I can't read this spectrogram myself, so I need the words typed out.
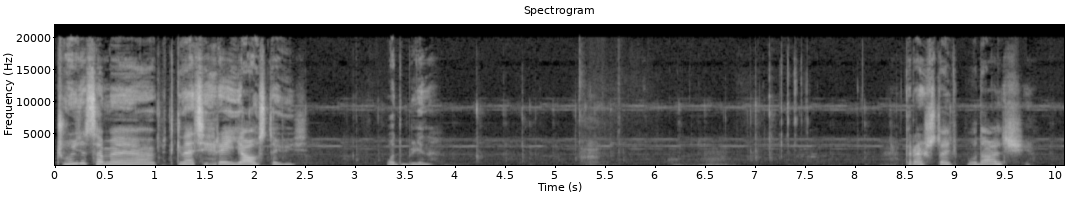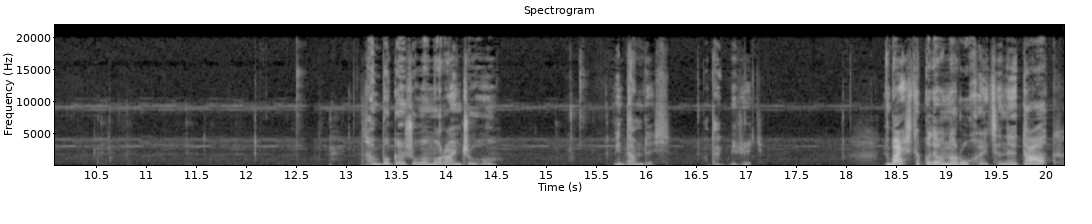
Чому саме під кінець гри я остаюсь? От блін. Краще стоять подальші. А покажу вам оранжевого. Він там десь. Отак біжить. Ну, бачите, куди воно рухається? Не так,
